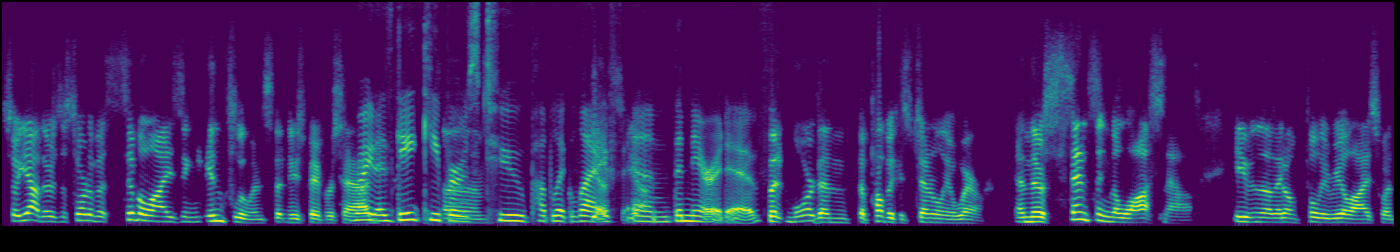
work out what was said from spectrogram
So yeah, there's a sort of a civilizing influence that newspapers have. Right, as gatekeepers um, to public life yes, yeah. and the narrative. But more than the public is generally aware. And they're sensing the loss now, even though they don't fully realize what,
